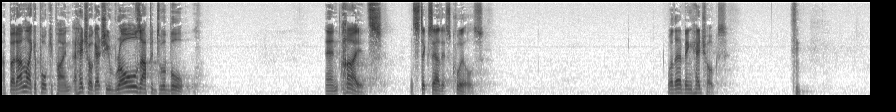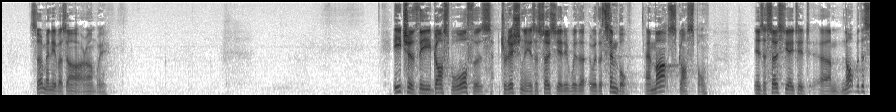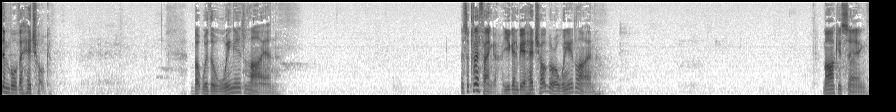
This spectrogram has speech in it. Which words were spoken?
Uh, but unlike a porcupine, a hedgehog actually rolls up into a ball and hides and sticks out its quills. Well, they're being hedgehogs. so many of us are, aren't we? Each of the gospel authors traditionally is associated with a, with a symbol. And Mark's gospel is associated um, not with the symbol of a hedgehog, but with a winged lion. It's a cliffhanger. Are you going to be a hedgehog or a winged lion? Mark is saying,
